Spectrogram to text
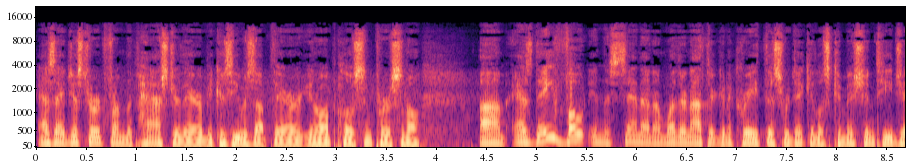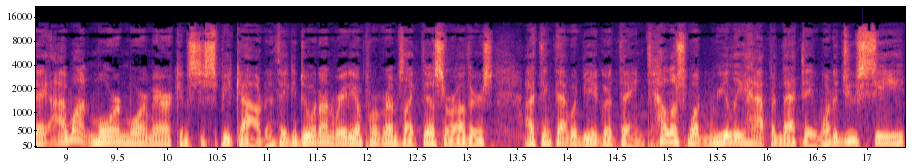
as I just heard from the pastor there, because he was up there, you know, up close and personal. Um, as they vote in the Senate on whether or not they're going to create this ridiculous commission, TJ, I want more and more Americans to speak out. And if they can do it on radio programs like this or others, I think that would be a good thing. Tell us what really happened that day. What did you see?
